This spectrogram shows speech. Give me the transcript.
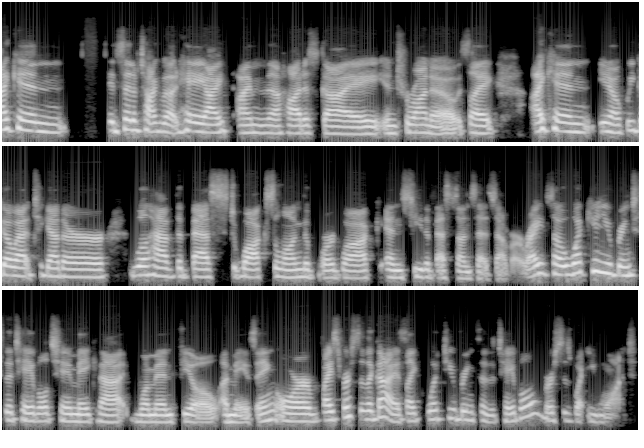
I can instead of talking about hey I, i'm the hottest guy in toronto it's like i can you know if we go out together we'll have the best walks along the boardwalk and see the best sunsets ever right? So what can you bring to the table to make that woman feel amazing or vice versa the guy? Is like what do you bring to the table versus what you want?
